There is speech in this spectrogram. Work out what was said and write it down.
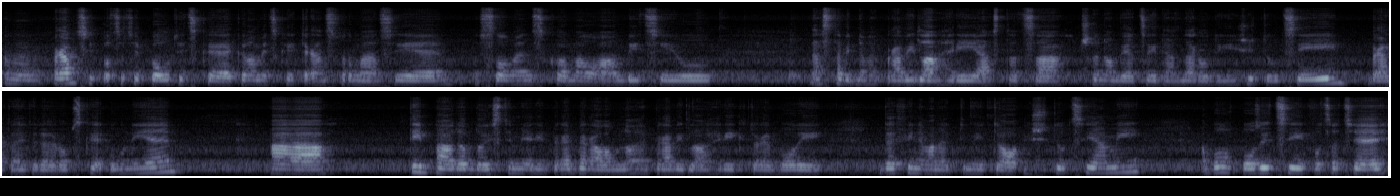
V rámci v podstate politickej a ekonomickej transformácie Slovensko malo ambíciu nastaviť nové pravidlá hry a stať sa členom viacej nadnárodných inštitúcií, vrátane teda Európskej únie. A tým pádom do istej miery preberalo mnohé pravidlá hry, ktoré boli definované týmito inštitúciami a bolo v pozícii v podstate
